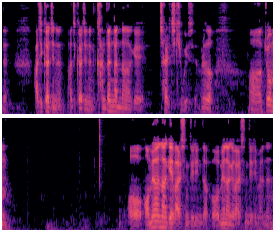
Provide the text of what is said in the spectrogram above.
같은데 아직까지는 아직까지는 간당간당하게 잘 지키고 있어요. 그래서 어, 좀 어, 엄연하게 말씀드린다 엄연하게 말씀드리면은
